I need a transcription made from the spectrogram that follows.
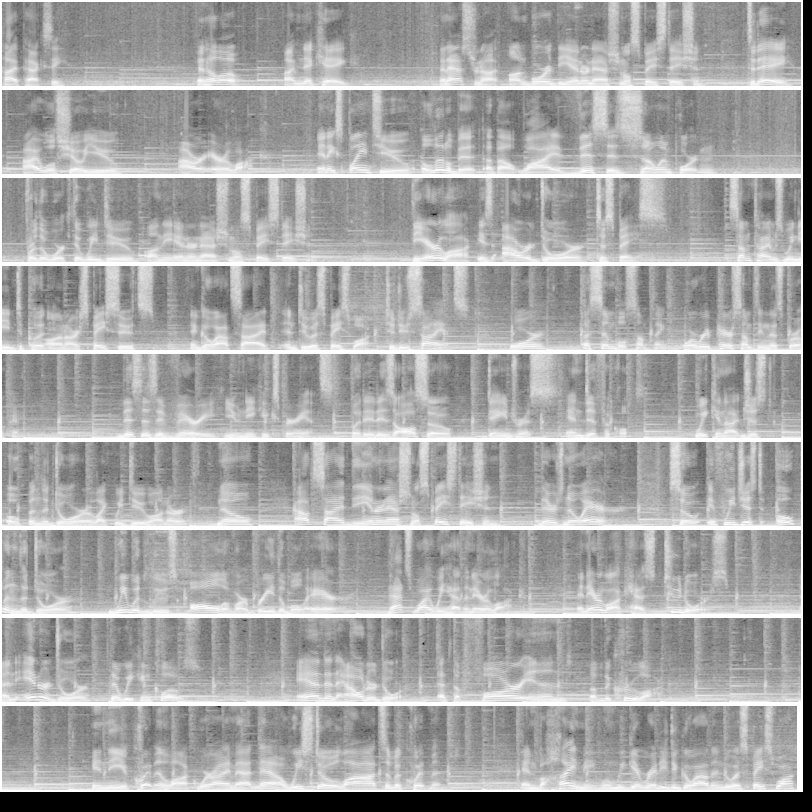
Hi, Paxi. And hello, I'm Nick Hague, an astronaut on board the International Space Station. Today, I will show you our airlock and explain to you a little bit about why this is so important for the work that we do on the International Space Station. The airlock is our door to space. Sometimes we need to put on our spacesuits and go outside and do a spacewalk to do science or assemble something, or repair something that's broken. This is a very unique experience, but it is also dangerous and difficult. We cannot just open the door like we do on Earth. No, outside the International Space Station, there's no air. So if we just open the door, we would lose all of our breathable air. That's why we have an airlock. An airlock has two doors, an inner door that we can close, and an outer door at the far end of the crew lock. In the equipment lock where I'm at now, we stow lots of equipment. And behind me, when we get ready to go out into a spacewalk,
